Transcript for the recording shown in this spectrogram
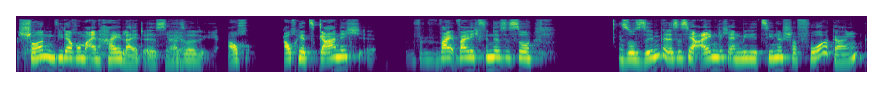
schon wiederum ein Highlight ist. Ja, ja. also auch, auch jetzt gar nicht, weil, weil ich finde, es ist so, so simpel. Es ist ja eigentlich ein medizinischer Vorgang,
